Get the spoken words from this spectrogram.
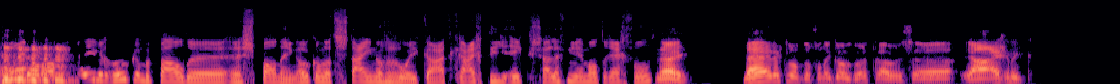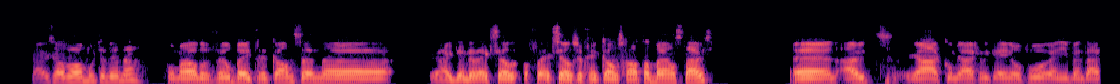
Voel je dan als speler ook een bepaalde eh, spanning? Ook omdat Stijn nog een rode kaart krijgt die ik zelf niet helemaal terecht vond. Nee. Nee, dat klopt. Dat vond ik ook hoor, trouwens. Eh, ja, eigenlijk. Thuis hadden we al moeten winnen. Voor mij hadden we veel betere kansen. En eh, ja, ik denk dat Excel, of Excelsior geen kans gehad had bij ons thuis. En uit, ja, kom je eigenlijk 1-0 voor en je bent eigenlijk.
